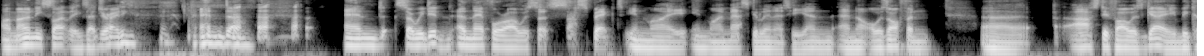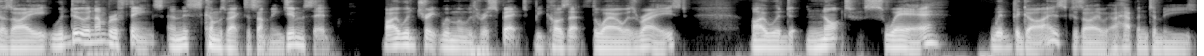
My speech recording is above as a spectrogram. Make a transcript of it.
I'm only slightly exaggerating, and um, and so we didn't, and therefore I was a suspect in my in my masculinity, and and I was often uh, asked if I was gay because I would do a number of things, and this comes back to something Jim said. I would treat women with respect because that's the way I was raised. I would not swear with the guys because I, I happened to be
